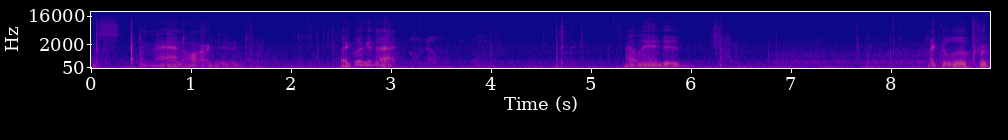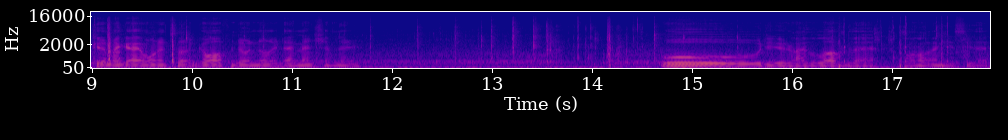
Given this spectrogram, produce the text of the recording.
It's mad hard, dude. Like look at that. Oh, I landed like a little crooked and my guy wanted to go off into another dimension there. Ooh, dude, I love that. Hold on, I need to see that.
